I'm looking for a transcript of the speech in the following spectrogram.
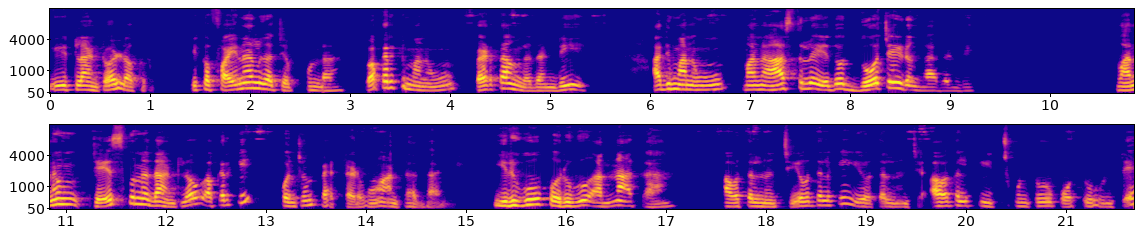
ఇట్లాంటి వాళ్ళు ఒకరు. ఇక ఫైనల్గా చెప్పకుండా ఒకరికి మనం పెడతాం కదండి. అది మనం మన ఆస్తిలో ఏదో దోచేయడం కాదండి. మనం చేసుకున్న దాంట్లో ఒకరికి కొంచెం పెట్టడము అంటారు దాన్ని. ఇరుగు పొరుగు అన్నాక అవతల నుంచి యువతలకి యువతల నుంచి అవతలకి ఇచ్చుకుంటూ పోతూ ఉంటే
